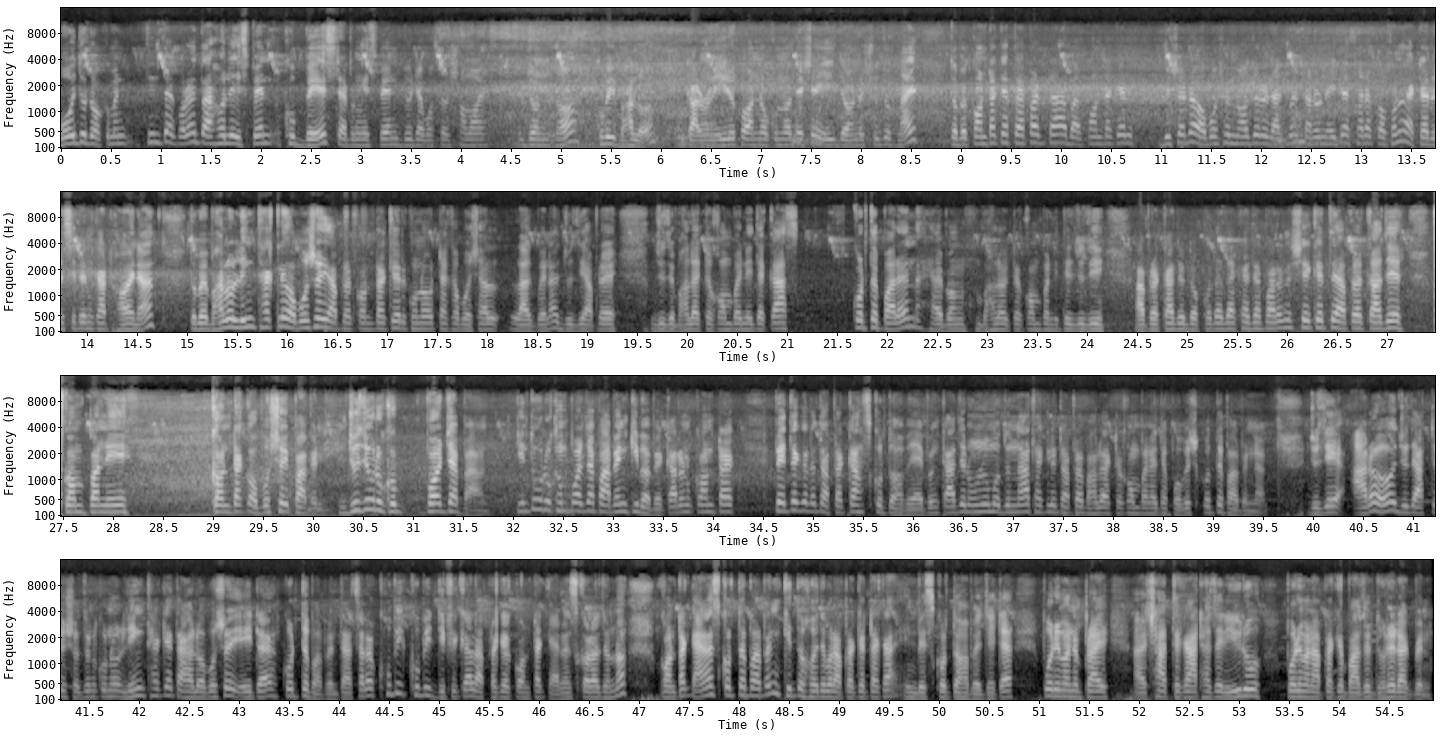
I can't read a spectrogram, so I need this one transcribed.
বৈধ ডকুমেন্ট চিন্তা করেন, তাহলে স্পেন খুব বেস্ট এবং স্পেন দুইটা বছর সময় জন্য খুবই ভালো। কারণ ইউরোপে অন্য কোনো দেশে এই ধরনের সুযোগ নাই। তবে কন্ট্রাক্টের ব্যাপারটা বা কন্ট্রাক্টের বিষয়টা অবশ্যই নজরে রাখবেন, কারণ এটা ছাড়া কখনো একটা রেসিডেন্ট কার্ড হয় না। তবে ভালো লিঙ্ক থাকলে অবশ্যই আপনার কন্ট্রাক্টের কোনো টাকা পয়সা লাগবে না। যদি আপনি, যদি ভালো একটা কোম্পানিতে কাজ করতে পারেন এবং ভালো একটা কোম্পানিতে যদি আপনার কাজের দক্ষতা দেখাতে পারেন, সেক্ষেত্রে আপনার কাজের কোম্পানি কন্ট্রাক্ট অবশ্যই পাবেন। যদি ওরকম পর্যায়ে পান, কিন্তু ওরকম পর্যায়ে পাবেন কীভাবে? কারণ কন্ট্রাক্ট পেতে গেলে তো আপনার কাজ করতে হবে এবং কাজের অনুমোদন না থাকলে তো আপনার ভালো একটা কোম্পানিতে প্রবেশ করতে পারবেন না। যদি আরও যদি আত্মীয় স্বজন কোনো লিঙ্ক থাকে, তাহলে অবশ্যই এইটা করতে পারবেন। তাছাড়া খুবই খুবই ডিফিকাল্ট আপনাকে কন্ট্রাক্ট অ্যারেঞ্জ করার জন্য। কন্ট্রাক্ট অ্যারেঞ্জ করতে পারবেন, কিন্তু হয়তো আপনাকে টাকা ইনভেস্ট করতে হবে, যেটা পরিমাণে প্রায় সাত থেকে আট হাজার ইউরো পরিমাণ আপনাকে বাজেট ধরে রাখবেন।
